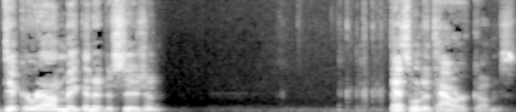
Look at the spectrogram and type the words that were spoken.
dick around making a decision, that's when the tower comes.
